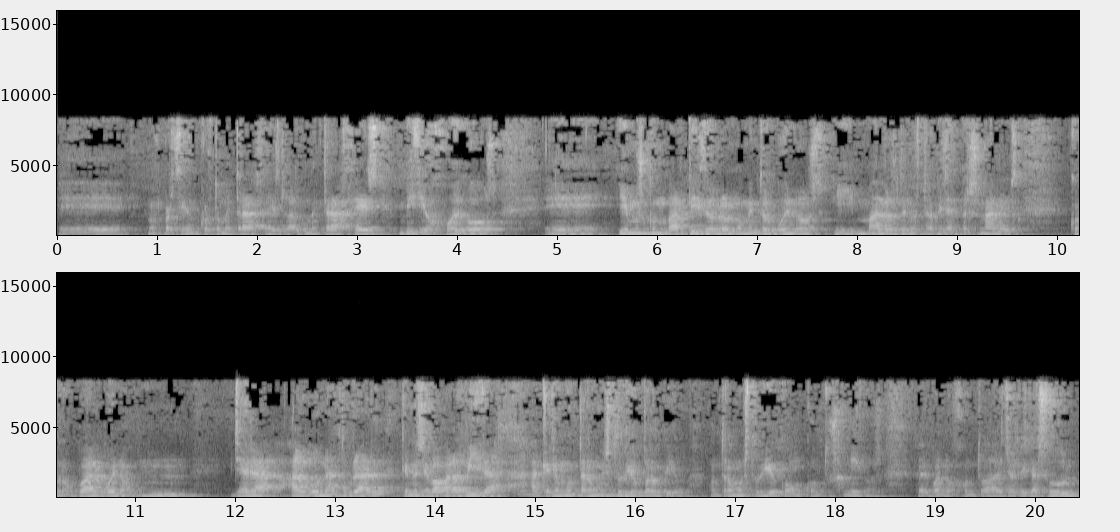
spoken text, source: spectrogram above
Eh, hemos participado en cortometrajes, largometrajes, videojuegos eh, y hemos compartido los momentos buenos y malos de nuestras vidas personales. Con lo cual, bueno, mm, ya era algo natural que nos llevaba la vida a querer montar un estudio propio, montar un estudio con, con tus amigos. Entonces, bueno, junto a Jordi Gasul,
